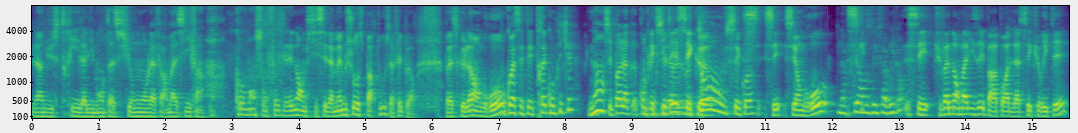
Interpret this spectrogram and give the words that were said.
l'industrie, l'alimentation, la pharmacie, enfin comment sont faites les normes Si c'est la même chose partout, ça fait peur. Parce que là, en gros. Pourquoi c'était très compliqué? Non, c'est pas la complexité, c'est que. ou c'est quoi? C'est en gros. L'influence des fabricants? C'est tu vas normaliser par rapport à de la sécurité.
